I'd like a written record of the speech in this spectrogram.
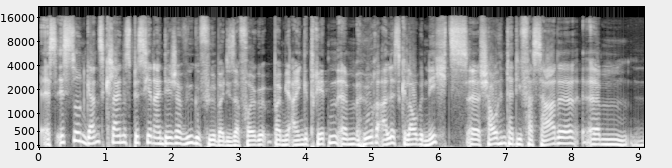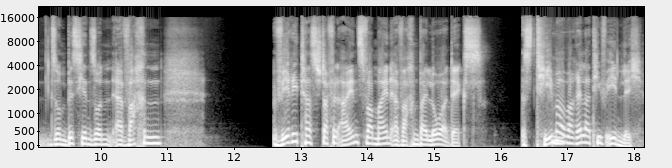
Es ist so ein ganz kleines bisschen ein Déjà-vu-Gefühl bei dieser Folge bei mir eingetreten. Ähm, höre alles, glaube nichts, äh, schau hinter die Fassade, ähm, so ein bisschen so ein Erwachen. Veritas Staffel 1 war mein Erwachen bei Lower Decks. Das Thema hm. war relativ ähnlich.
